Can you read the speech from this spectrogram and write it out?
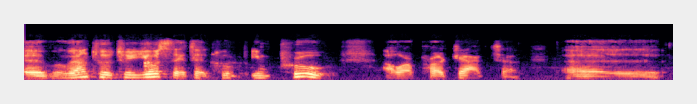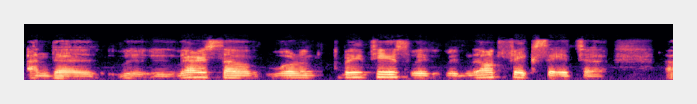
uh, we want to, to use it to improve our project. Uh, and uh, we, is uh, vulnerabilities, we, we not fix it. Uh,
